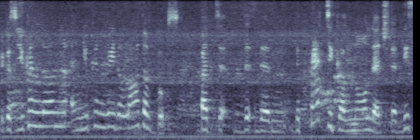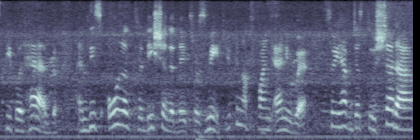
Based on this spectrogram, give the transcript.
because you can learn and you can read a lot of books but the, the, the practical knowledge that these people have and this oral tradition that they transmit you cannot find anywhere. So you have just to shut up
